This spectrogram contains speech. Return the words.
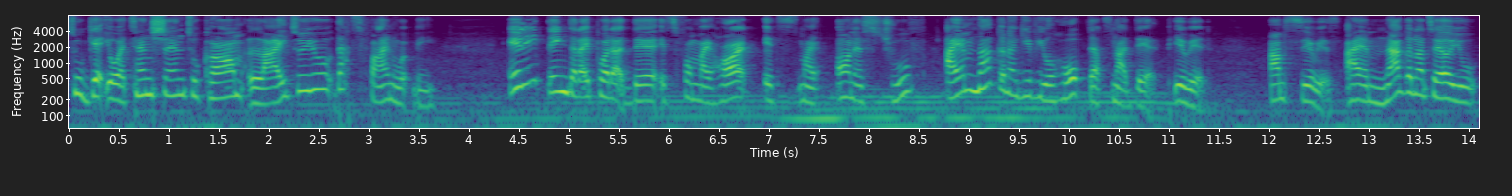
to get your attention to come lie to you. That's fine with me. Anything that I put out there, it's from my heart. It's my honest truth. I am not going to give you hope that's not there, period. I'm serious. I am not going to tell you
